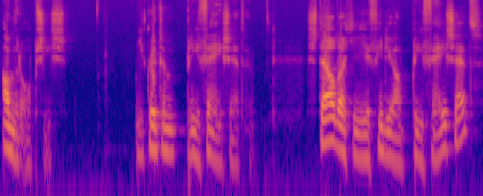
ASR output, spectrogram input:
andere opties. Je kunt hem privé zetten. Stel dat je je video privé zet,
